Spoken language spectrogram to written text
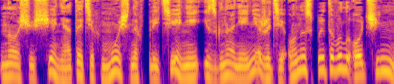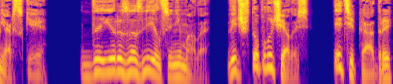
Но ощущения от этих мощных плетений изгнания нежити он испытывал очень мерзкие. Да и разозлился немало. Ведь что получалось? Эти кадры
